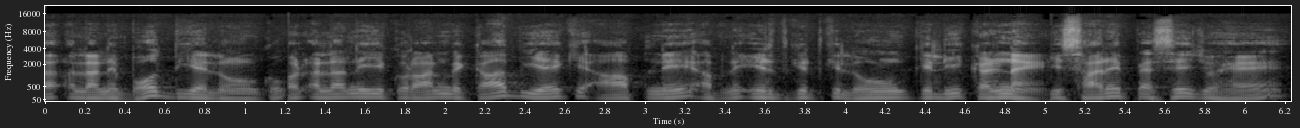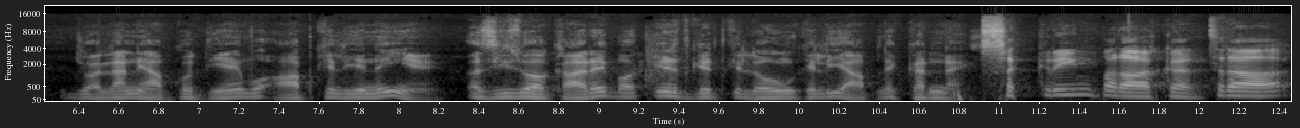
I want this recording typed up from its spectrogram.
अल्लाह ने बहुत दिया लोगों को। और अल्लाह ने ये कुरान में कहा भी है कि आपने अपने इर्द गिर्द के लोगों के लिए करना है। ये सारे पैसे जो हैं, जो अल्लाह ने आपको दिए हैं, वो आपके लिए नहीं है। अज़ीज़ अकारब और इर्द गिर्द के लोगों के लिए आपने करना है। स्क्रीन पर आकर तरह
